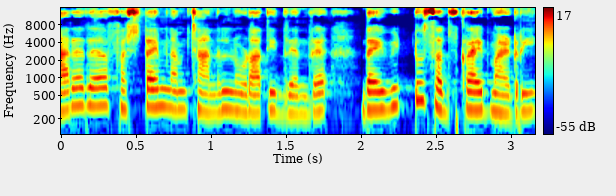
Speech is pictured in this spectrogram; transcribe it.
ಯಾರಾರ ಫಸ್ಟ್ ಟೈಮ್ ನಮ್ಮ ಚಾನಲ್ ನೋಡಾತಿದ್ರೆ ಅಂದ್ರೆ ದಯವಿಟ್ಟು ಸಬ್ಸ್ಕ್ರೈಬ್ ಮಾಡ್ರಿ.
